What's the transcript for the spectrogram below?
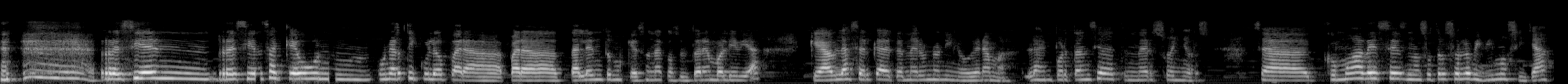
recién, recién saqué un, un artículo para, para Talentum, que es una consultora en Bolivia, que habla acerca de tener un oninograma, la importancia de tener sueños. O sea, como a veces nosotros solo vivimos y ya.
